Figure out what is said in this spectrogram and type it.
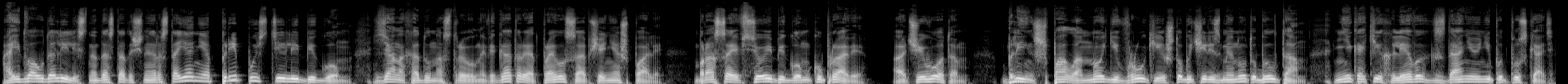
А едва удалились на достаточное расстояние, припустили бегом. Я на ходу настроил навигатор и отправил сообщение шпале. «Бросай все и бегом к управе». «А чего там?» Блин, шпала, ноги в руки, чтобы через минуту был там. Никаких левых к зданию не подпускать.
